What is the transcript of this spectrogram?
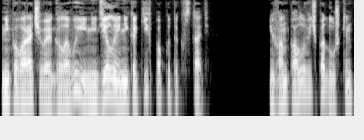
не поворачивая головы и не делая никаких попыток встать. «Иван Павлович Подушкин»,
